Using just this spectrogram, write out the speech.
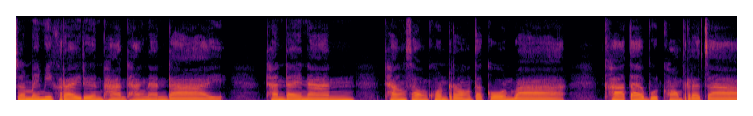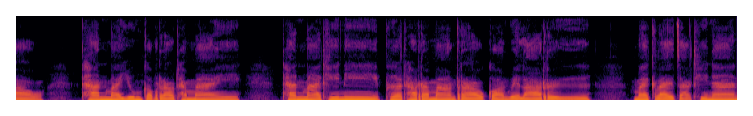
จนไม่มีใครเดินผ่านทางนั้นได้ ทันใดนั้น ทั้งสองคนร้องตะโกนว่า ข้าแต่บุตรของพระเจ้า ท่านมายุ่งกับเราทำไม ท่านมาที่นี่เพื่อทรมานเราก่อนเวลาหรือ ไม่ไกลจากที่นั่น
